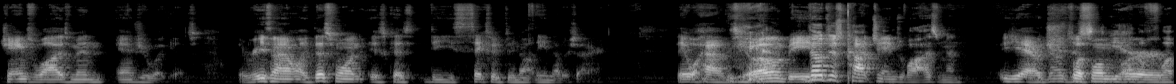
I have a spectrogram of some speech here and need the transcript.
James Wiseman, Andrew Wiggins. The reason I don't like this one is because the Sixers do not need another center. They will have Joel Yeah. Embiid. They'll just cut James Wiseman. yeah, or They'll just just- flip him yeah, or or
